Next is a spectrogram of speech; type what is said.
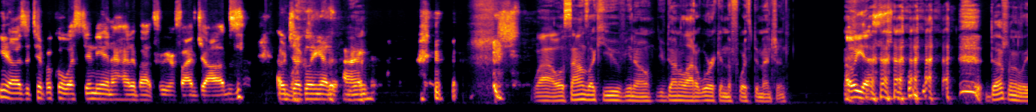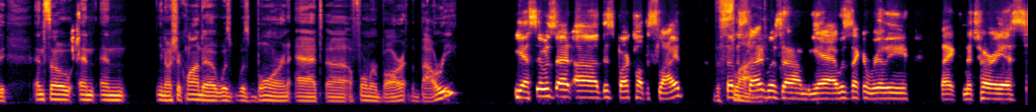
You know, as a typical West Indian, I had about three or five jobs. I was Wow. juggling at a time. wow well it sounds like you've you know you've done a lot of work in the fourth dimension Oh yes. definitely and so and and you know shaquanda was was born at uh, a former bar the bowery Yes, it was at uh, this bar called the Slide. The So slide, the Slide was, um, yeah, it was like a really like notorious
